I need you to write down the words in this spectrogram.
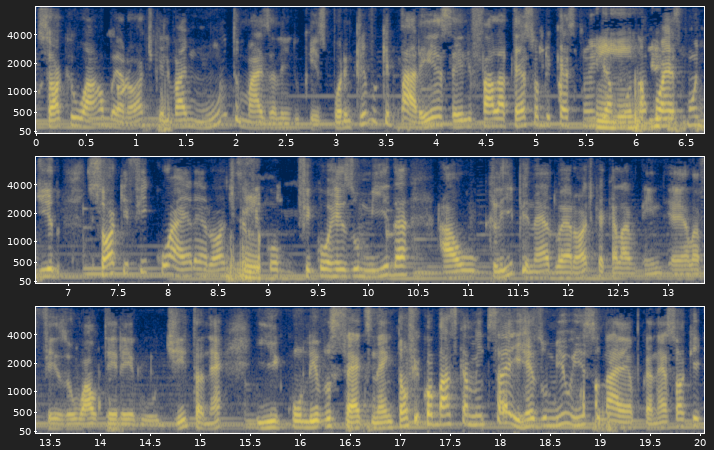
Só que o álbum erótico ele vai muito mais além do que isso. Por incrível que pareça, ele fala até sobre questões de amor não correspondido. Só que ficou a era erótica, ficou, ficou resumida ao clipe, né, do erótica que ela, ela fez o alter ego Dita, né, e com o livro Sex, né. Então ficou basicamente isso aí. Resumiu isso na época, né. Só que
